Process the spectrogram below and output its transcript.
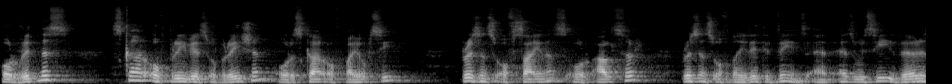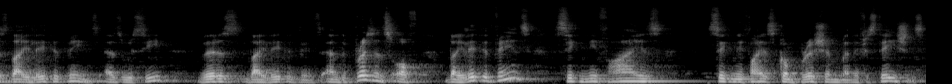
or redness, scar of previous operation or scar of biopsy, presence of sinus or ulcer, presence of dilated veins. And as we see, there is dilated veins. As we see, there is dilated veins. And the presence of dilated veins signifies signifies compression manifestations.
